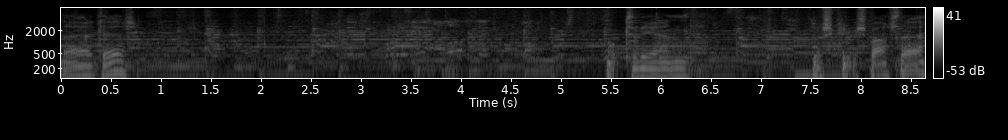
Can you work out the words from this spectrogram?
There it is. Up to the end. Just keeps past there.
